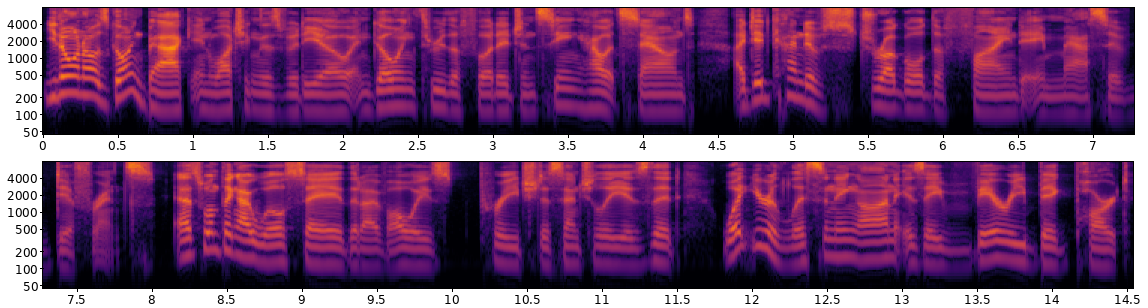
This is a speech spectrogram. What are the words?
You know, when I was going back and watching this video and going through the footage and seeing how it sounds, I did kind of struggle to find a massive difference. And that's one thing I will say that I've always preached essentially is that what you're listening on is a very big part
